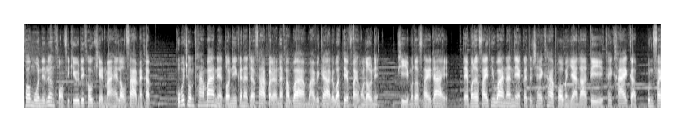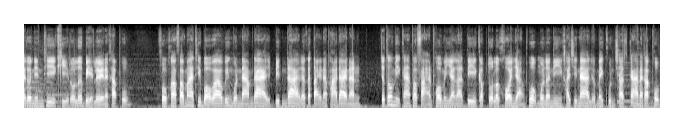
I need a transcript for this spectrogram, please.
ข้อมูลในเรื่องของสกิลที่เขาเขียนมาให้เราทราบนะครับคุณผู้ชมทางบ้านเนี่ยตอนนี้ก็น่าจะทราบกันแล้วนะครับว่ามาวิก้าหรือว่าเทพไฟของเราเนี่ยขี่มอเตอร์ไซค์ได้ แต่มอเตอร์ไซค์ที่ว่านั้นเนี่ยก็จะใช้ค่าพอมัญญาลาตีคล้ายๆ กับคุณไฟโรนินที่ขี่โรลเลอร์เบดเลยนะครับผมส่วนความสามารถที่บอกว่าวิ่งบนน้ำได้ บินได้แล้วก็ไต่หน้าผาได้นั้น จะต้องมีการประสานพอมัญญาลาตีกับตัวละครอย่างพวกโมลานีคาชิน่าหรือไม่คุณชัสกานะครับผม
